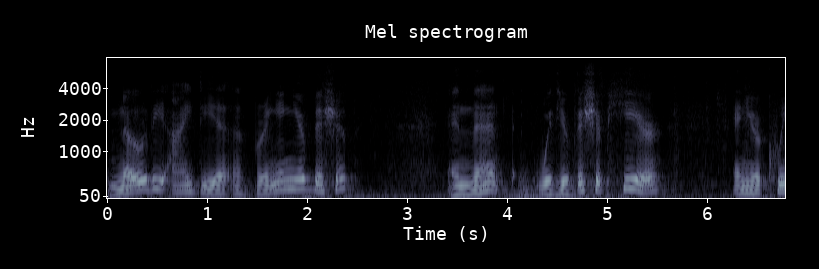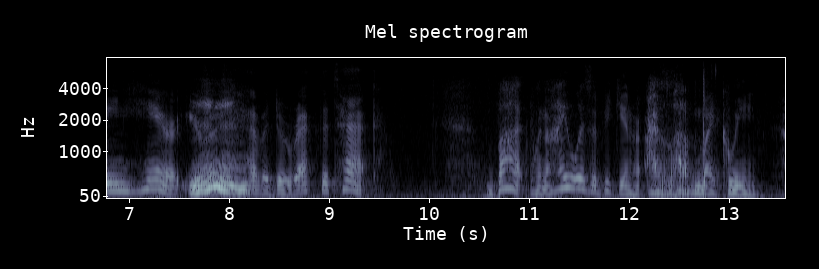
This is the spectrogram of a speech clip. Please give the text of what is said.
know the idea of bringing your bishop and then with your bishop here and your queen here, you're going to Mm. have a direct attack. But when I was a beginner, I loved my queen.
